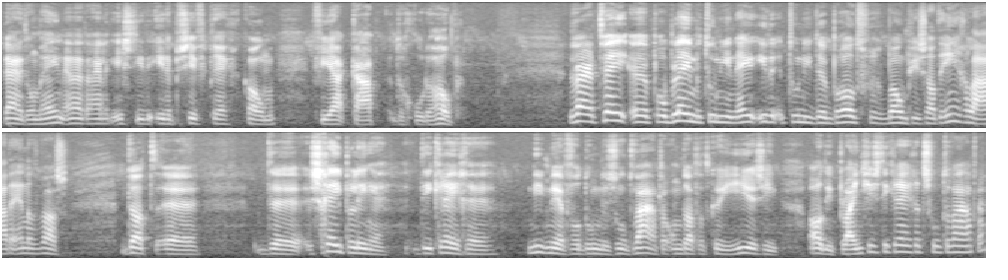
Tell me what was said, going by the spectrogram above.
daar niet omheen en uiteindelijk is hij in de Pacific terechtgekomen via Kaap de Goede Hoop. Er waren twee eh, problemen toen hij, e- toen de broodvruchtboompjes had ingeladen. En dat was dat eh, de schepelingen die kregen niet meer voldoende zoet water. Omdat, dat kun je hier zien, al die plantjes die kregen het zoete water.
